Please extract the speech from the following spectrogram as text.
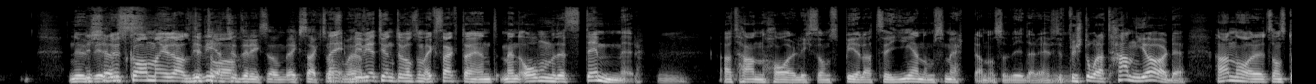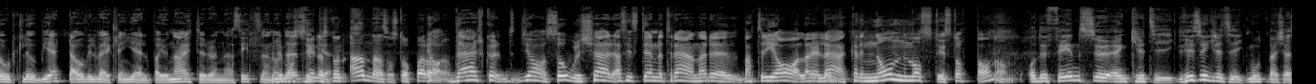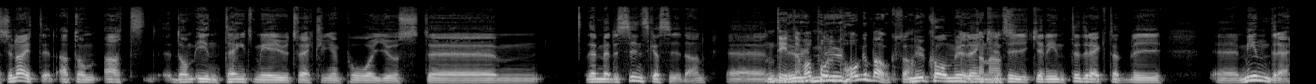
nu, Det nu känns- ska man ju alltid Vi vet ta... ju inte liksom exakt vad Nej, som har vi hänt. vet ju inte vad som exakt har hänt, men om det stämmer Mm. Att han har liksom spelat sig igenom smärtan och så vidare. Mm. Jag förstår att han gör det. Han har ett sånt stort klubbhjärta och vill verkligen hjälpa United i den här sitsen. Men det måste finnas jag- någon annan som stoppar Ja, honom. där ska, ja, Solskär, assisterande tränare, materialare, läkare. Någon måste ju stoppa honom. Och det finns ju en kritik, det finns en kritik mot Manchester United att de, att de inte hängt med i utvecklingen på just ehm, den medicinska sidan. Eh, Titta nu- på Paul nu- Pogba också. Nu kommer ju den Utan hans- kritiken inte direkt att bli eh, mindre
